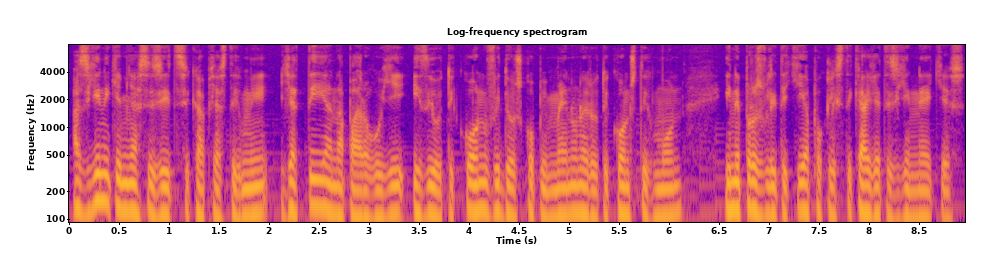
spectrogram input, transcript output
Α γίνει και μια συζήτηση κάποια στιγμή γιατί η αναπαραγωγή ιδιωτικών βιντεοσκοπημένων ερωτικών στιγμών είναι προσβλητική αποκλειστικά για τις γυναίκες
